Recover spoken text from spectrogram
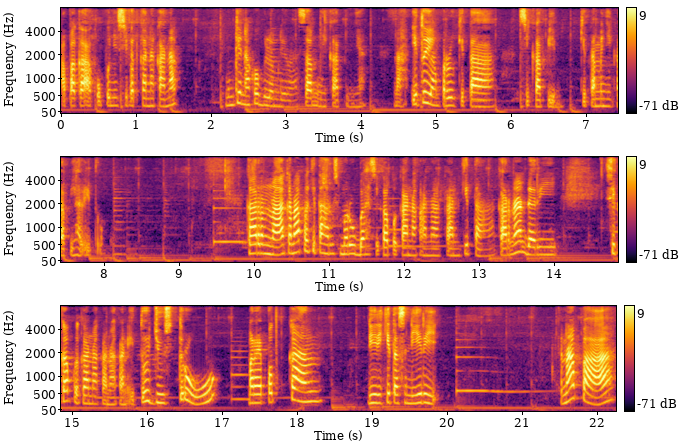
apakah aku punya sifat kanak-kanak? Mungkin aku belum dewasa menyikapinya. Nah itu yang perlu kita sikapin kita menyikapi hal itu. Karena kenapa kita harus merubah sikap kekanak-kanakan kita? Karena dari sikap kekanak-kanakan itu justru merepotkan diri kita sendiri. Kenapa?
